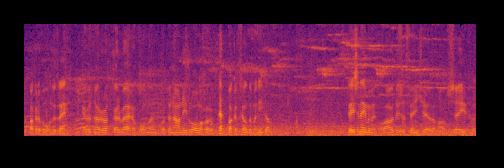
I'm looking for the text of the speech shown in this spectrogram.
We pakken de volgende trein. Ik heb het een rotkarwei gevonden en het wordt er nou niet lolliger op. Ja, pak het geld er maar niet dan. Deze nemen we. Hoe oud is het ventje helemaal? Zeven.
